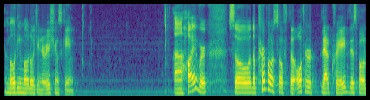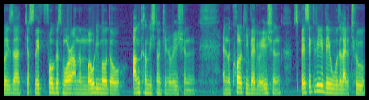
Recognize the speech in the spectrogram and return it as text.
multimodal generation scheme. Uh, however, so the purpose of the author that created this model is that just they focus more on the multimodal unconditional generation and the quality evaluation. So basically, they would like to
